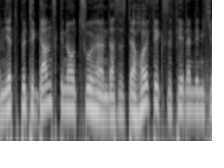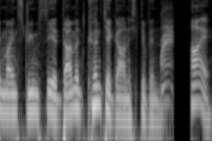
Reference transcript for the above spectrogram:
Und jetzt bitte ganz genau zuhören, das ist der häufigste Fehler, den ich in meinen Streams sehe. Damit könnt ihr gar nicht gewinnen. Hi,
